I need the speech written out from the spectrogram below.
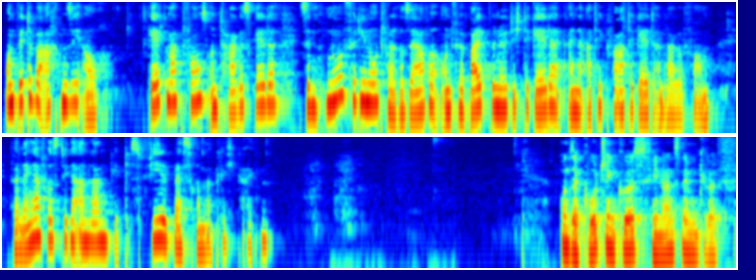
Und bitte beachten Sie auch, Geldmarktfonds und Tagesgelder sind nur für die Notfallreserve und für bald benötigte Gelder eine adäquate Geldanlageform. Für längerfristige Anlagen gibt es viel bessere Möglichkeiten. Unser Coaching-Kurs Finanzen im Griff.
